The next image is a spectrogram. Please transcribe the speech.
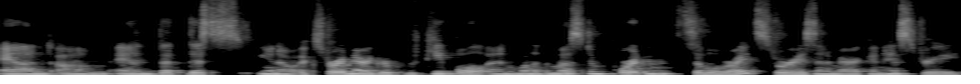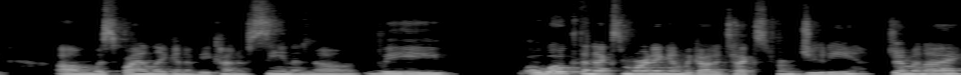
and um, and that this you know extraordinary group of people and one of the most important civil rights stories in American history um, was finally going to be kind of seen and known. We awoke the next morning and we got a text from Judy, Jim, and I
